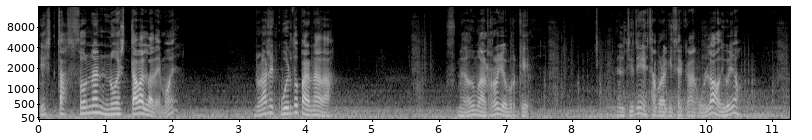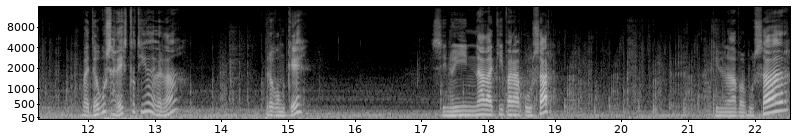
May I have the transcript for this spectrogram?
Esta zona no estaba en la demo, ¿eh? No la recuerdo para nada Me da un mal rollo porque El tío tiene que estar por aquí cerca en algún lado, digo yo Vale, tengo que usar esto, tío, de verdad ¿Pero con qué? Si no hay nada aquí para pulsar Aquí no hay nada para pulsar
